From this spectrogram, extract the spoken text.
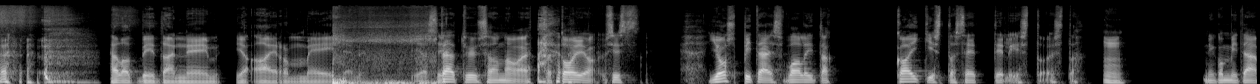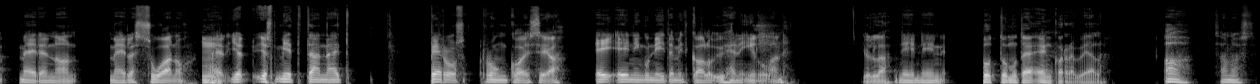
Hallowed Be Thy Name ja Iron Maiden. Ja sit, Täytyy sanoa, että toi on, siis jos pitäisi valita kaikista settilistoista, mm, niin kuin mitä meidän on meille suonut, Mm. ja jos mietitään näitä perusrunkoisia, ei, ei niin kuin niitä, mitkä on ollut yhden illan, kyllä. niin, niin Tuttuu muuten Encore vielä. ah, sanos,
